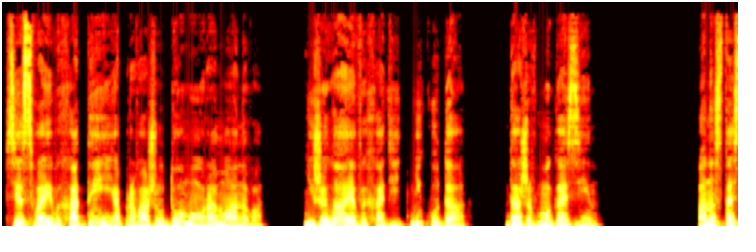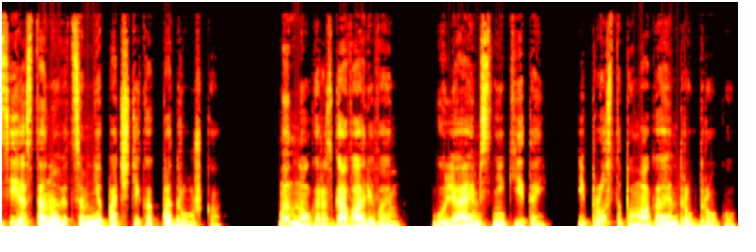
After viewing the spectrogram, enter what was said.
Все свои выходные я провожу дома у Романова, не желая выходить никуда, даже в магазин. Анастасия становится мне почти как подружка. Мы много разговариваем, гуляем с Никитой и просто помогаем друг другу.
